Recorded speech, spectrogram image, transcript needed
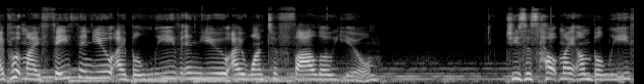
I put my faith in you. I believe in you. I want to follow you. Jesus, help my unbelief.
